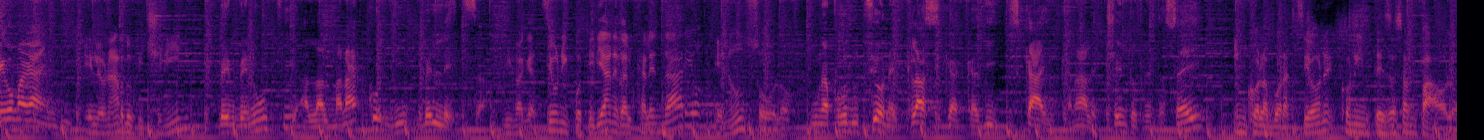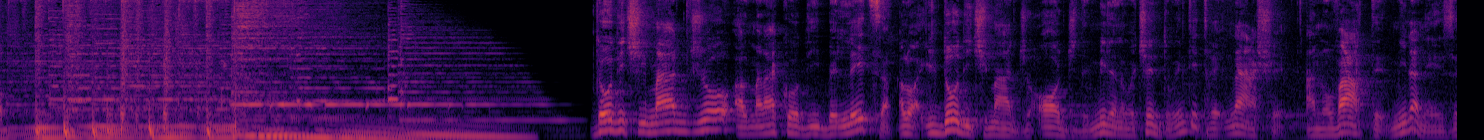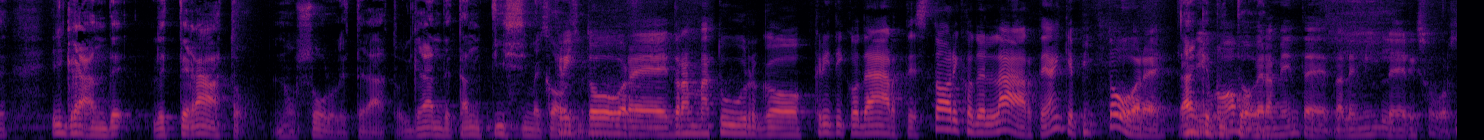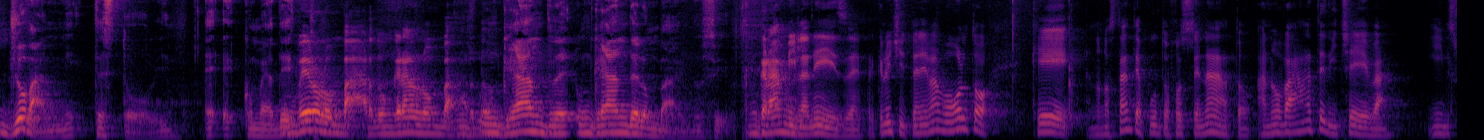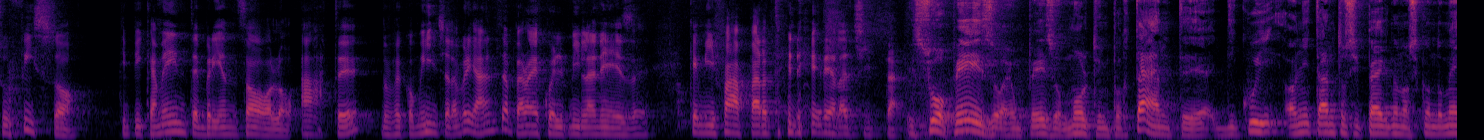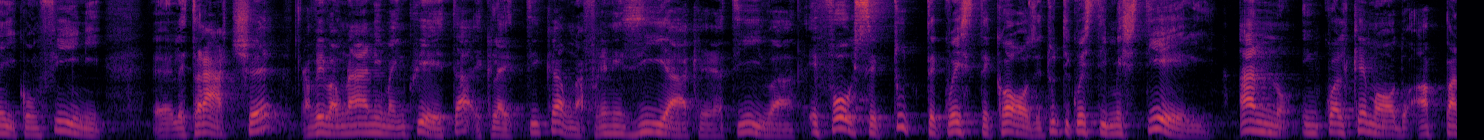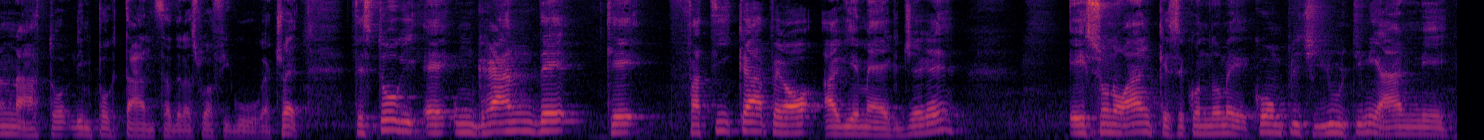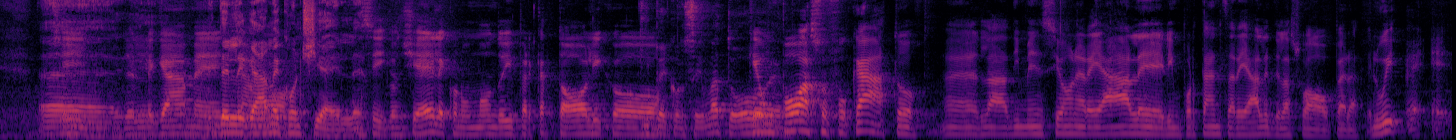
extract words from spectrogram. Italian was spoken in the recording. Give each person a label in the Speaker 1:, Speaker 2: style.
Speaker 1: Piero Maranghi
Speaker 2: e Leonardo Piccinini.
Speaker 1: Benvenuti all'Almanacco di Bellezza.
Speaker 2: Divagazioni quotidiane dal calendario e non solo.
Speaker 1: Una produzione classica HD Sky, canale 136.
Speaker 2: In collaborazione con Intesa San Paolo.
Speaker 1: 12 maggio, almanacco di bellezza. Allora, il 12 maggio, oggi del 1923, nasce a Novate milanese il grande letterato, non solo letterato, il grande tantissime cose.
Speaker 2: Scrittore, drammaturgo, critico d'arte, storico dell'arte, anche pittore.
Speaker 1: Anche
Speaker 2: un
Speaker 1: pittore.
Speaker 2: uomo veramente dalle mille risorse.
Speaker 1: Giovanni Testori. E, come ha detto,
Speaker 2: un vero lombardo, un gran lombardo.
Speaker 1: Un grande, un grande lombardo, sì.
Speaker 2: Un gran milanese, perché lui ci teneva molto che, nonostante appunto fosse nato a Novate, diceva il suffisso tipicamente brianzolo ate, dove comincia la Brianza, però è quel milanese che mi fa appartenere alla città.
Speaker 1: Il suo peso è un peso molto importante, di cui ogni tanto si perdono, secondo me, i confini eh, le tracce, aveva un'anima inquieta, eclettica, una frenesia creativa e forse tutte queste cose, tutti questi mestieri hanno in qualche modo appannato l'importanza della sua figura. Cioè Testori è un grande che fatica però a riemergere e sono anche secondo me complici gli ultimi anni
Speaker 2: eh, del legame,
Speaker 1: del legame diciamo, con CL.
Speaker 2: Sì, con CL, con un mondo ipercattolico,
Speaker 1: iperconservatore,
Speaker 2: che un po' ha soffocato eh, la dimensione reale, l'importanza reale della sua opera. E lui è, è,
